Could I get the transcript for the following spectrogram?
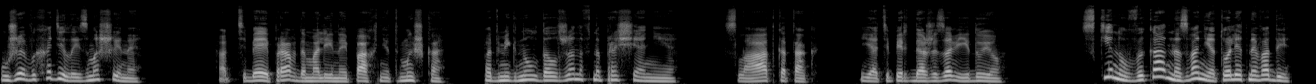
уже выходила из машины. «От тебя и правда малиной пахнет, мышка», — подмигнул Должанов на прощание. «Сладко так. Я теперь даже завидую. Скину в ВК название туалетной воды.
